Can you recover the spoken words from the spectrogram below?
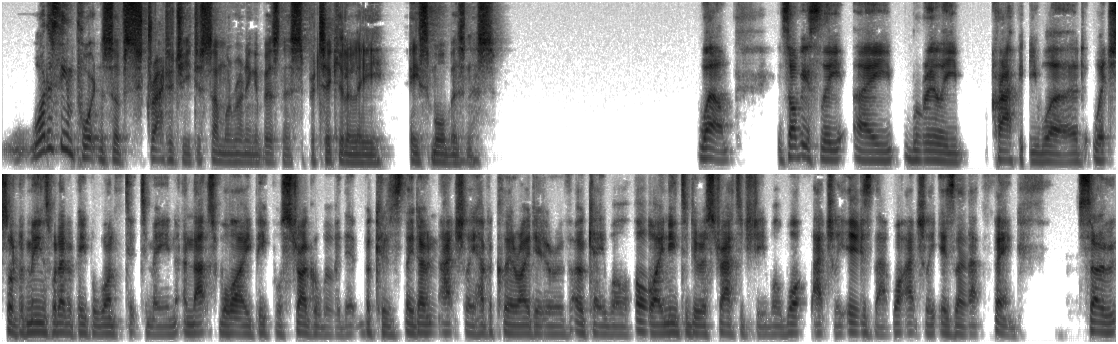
What is the importance of strategy to someone running a business, particularly a small business? Well, it's obviously a really crappy word, which sort of means whatever people want it to mean. And that's why people struggle with it because they don't actually have a clear idea of, okay, well, oh, I need to do a strategy. Well, what actually is that? What actually is that thing? So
